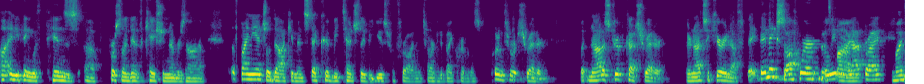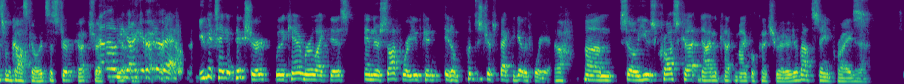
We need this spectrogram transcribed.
uh, anything with PINs, uh, personal identification numbers on them, uh, financial documents that could potentially be used for fraud and targeted by criminals. Put them through a shredder, but not a strip cut shredder. They're not secure enough. They, they make software, That's believe it or not, Brian, Mine's from Costco. It's a strip cut shred. no, you Yeah. got to get rid of that. You could take a picture with a camera like this, and there's software you can. It'll put the strips back together for you. Ugh. Um, so use crosscut, diamond cut, micro cut shredder. They're about the same price. Yeah.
